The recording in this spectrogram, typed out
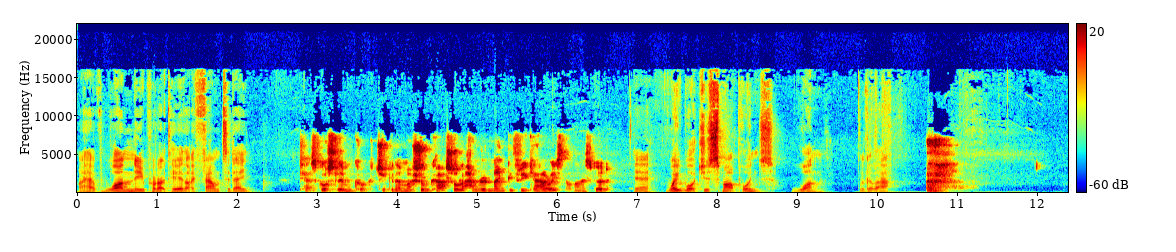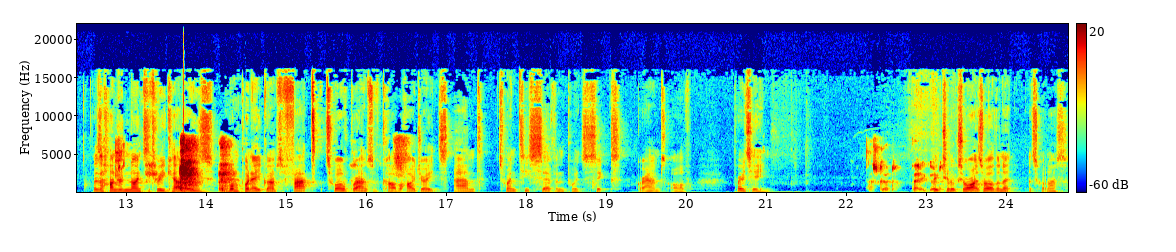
I have one new product here that I found today. Tesco Slim Cook Chicken and Mushroom Casserole, 193 calories. Now that's good. Yeah, Weight Watchers Smart Points one. Look at that. There's 193 calories, 1.8 grams of fat, 12 grams of carbohydrates, and 27.6 grams of protein. That's good. Very good. Picture looks alright as well, doesn't it? That's quite nice.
